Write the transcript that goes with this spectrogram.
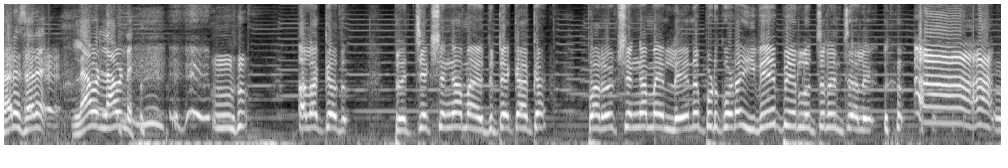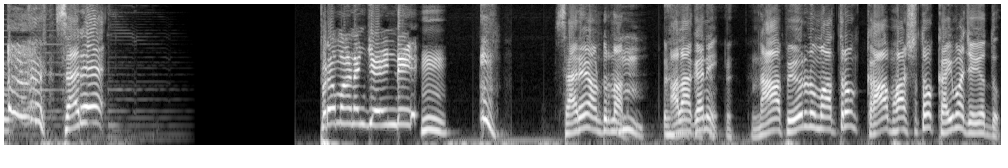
సరే సరే లేవండి లేవండి. అలా కాదు ప్రత్యక్షంగా మా ఎదుటే కాక పరోక్షంగా మేము లేనప్పుడు కూడా ఇవే పేర్లు ఉచ్చరించాలి. సరే. ప్రమాణం చేయండి. సరే అంటున్నాను. అలాగని నా పేరును మాత్రం కా భాషతో కైమా చేయొద్దు.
